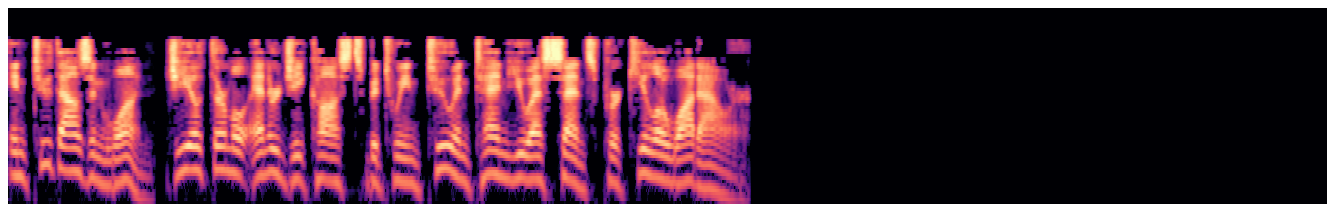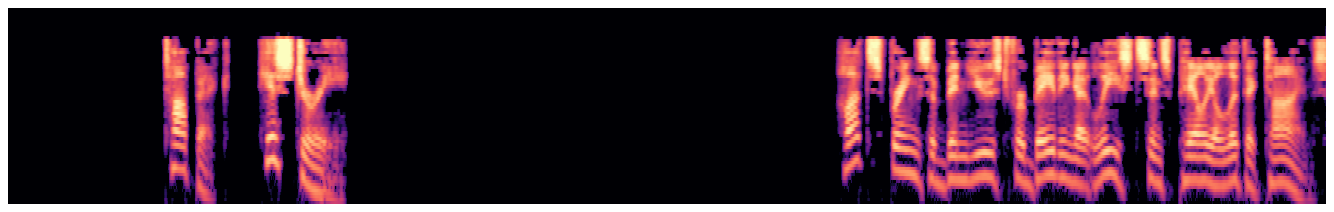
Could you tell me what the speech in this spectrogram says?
In 2001, geothermal energy costs between 2 and 10 US cents per kilowatt-hour. History Hot springs have been used for bathing at least since Paleolithic times.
